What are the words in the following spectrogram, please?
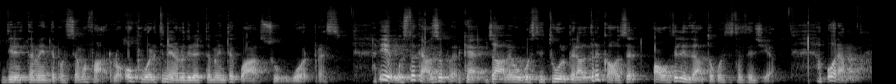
Direttamente possiamo farlo, oppure tenerlo direttamente qua su WordPress. Io in questo caso, perché già avevo questi tool per altre cose, ho utilizzato questa strategia. Ora,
